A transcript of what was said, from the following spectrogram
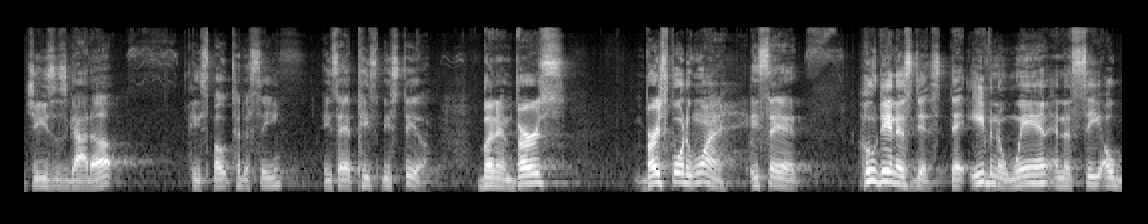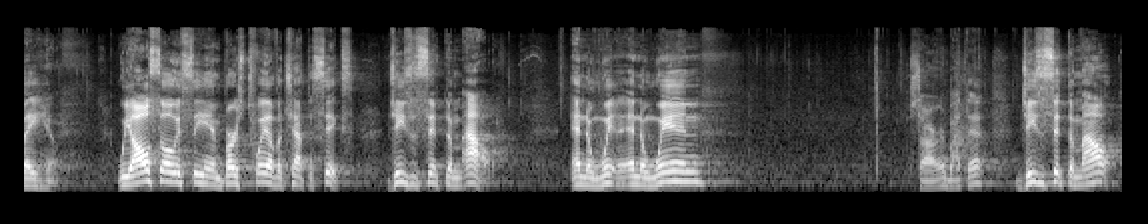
Jesus got up, he spoke to the sea, he said, Peace be still. But in verse, verse 41, he said, Who then is this that even the wind and the sea obey him? We also see in verse 12 of chapter 6, Jesus sent them out, and the wind, and the wind sorry about that. Jesus sent them out,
